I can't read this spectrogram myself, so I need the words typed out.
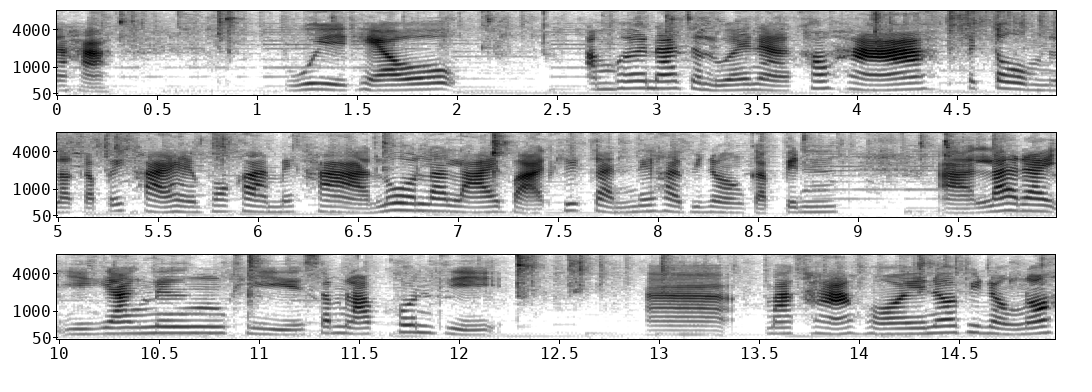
นะคะอุ้ยแถวอำเภอน่าจะรวยนะเข้าหาไปต้มแล้วก็ไปขายให้พ่อค้าแม่ค้าโลละหลายบาทคือกันเนี่ยค่ะพี่น้องก็เป็นอ่ารายได้อีกอย่างหนึ่งที่สำหรับคนที่ อ่ามาหาหอยเนาะพี่น้องเนาะ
